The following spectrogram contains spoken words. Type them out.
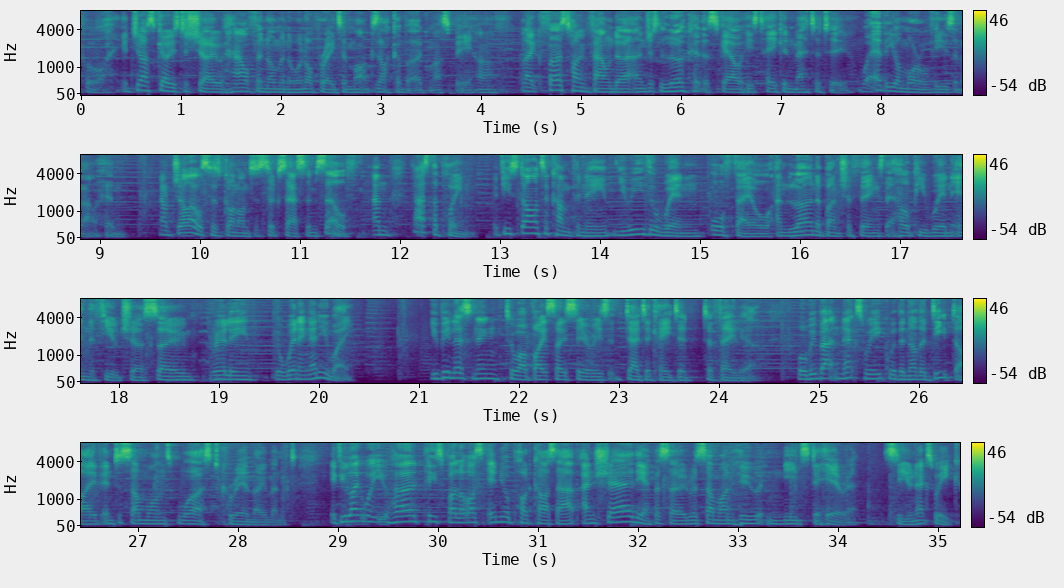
Cool. It just goes to show how phenomenal an operator Mark Zuckerberg must be, huh? Like, first time founder, and just look at the scale he's taken Meta to, whatever your moral views about him. Now, Giles has gone on to success himself, and that's the point. If you start a company, you either win or fail and learn a bunch of things that help you win in the future, so really, you're winning anyway. You've been listening to our bite sized series dedicated to failure. We'll be back next week with another deep dive into someone's worst career moment. If you like what you heard, please follow us in your podcast app and share the episode with someone who needs to hear it. See you next week.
